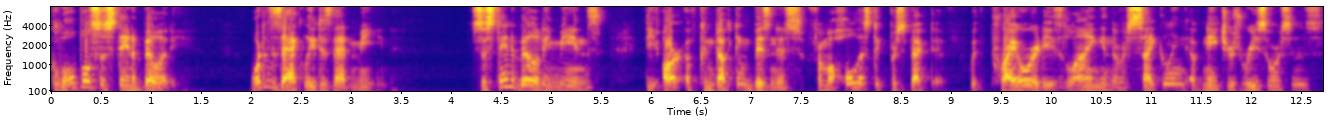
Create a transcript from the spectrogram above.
Global sustainability. What exactly does that mean? Sustainability means the art of conducting business from a holistic perspective, with priorities lying in the recycling of nature's resources,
